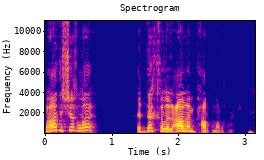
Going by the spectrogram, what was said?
فهذه الشغلة تدخل العالم بحرب مرة ثانية.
